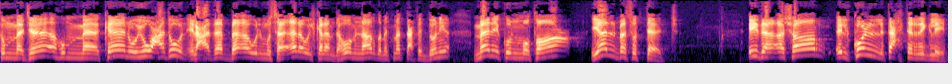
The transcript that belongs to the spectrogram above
ثم جاءهم ما كانوا يوعدون. العذاب بقى والمساءلة والكلام ده. هو من النهاردة متمتع في الدنيا. ملك مطاع يلبس التاج. إذا أشار الكل تحت الرجلين.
